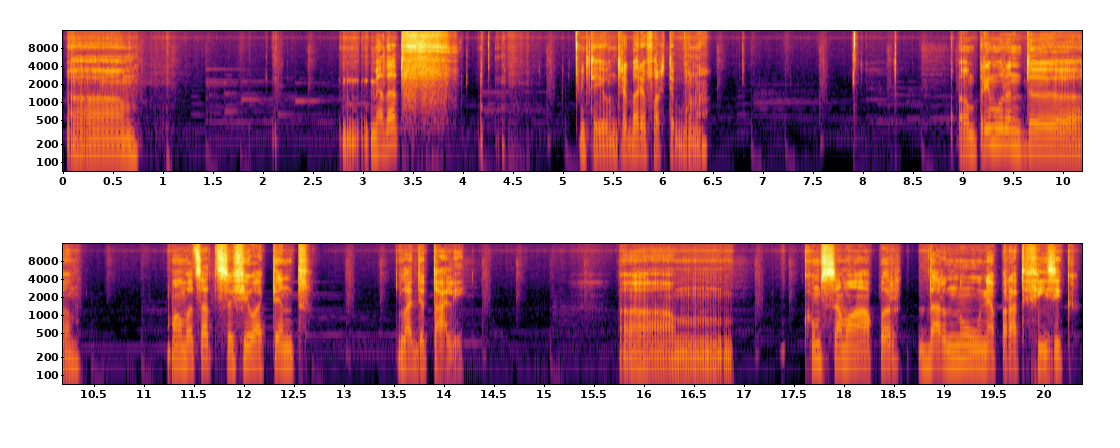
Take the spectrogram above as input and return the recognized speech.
Uh, mi-a dat... Uite, e o întrebare foarte bună. În primul rând, uh, m-a învățat să fiu atent la detalii. Uh, cum să mă apăr, dar nu neapărat fizic.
